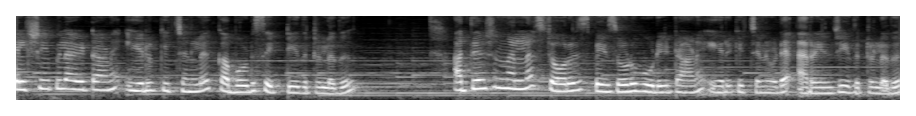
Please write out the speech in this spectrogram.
എൽ ഷേപ്പിലായിട്ടാണ് ഈ ഒരു കിച്ചണിൽ കബോർഡ് സെറ്റ് ചെയ്തിട്ടുള്ളത്. അത്യാവശ്യം നല്ല സ്റ്റോറേജ് സ്പേസോട് കൂടിയിട്ടാണ് ഈ ഒരു കിച്ചൺ ഇവിടെ അറേഞ്ച് ചെയ്തിട്ടുള്ളത്.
